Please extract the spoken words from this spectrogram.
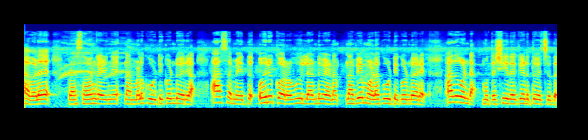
അവൾ പ്രസവം കഴിഞ്ഞ് നമ്മൾ കൂട്ടിക്കൊണ്ടുവരിക. ആ സമയത്ത് ഒരു കുറവുമില്ലാണ്ട് വേണം നവ്യമോളെ കൂട്ടിക്കൊണ്ടുവരാൻ. അതുകൊണ്ടാണ് മുത്തശ്ശി ഇതൊക്കെ എടുത്തു വെച്ചത്.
